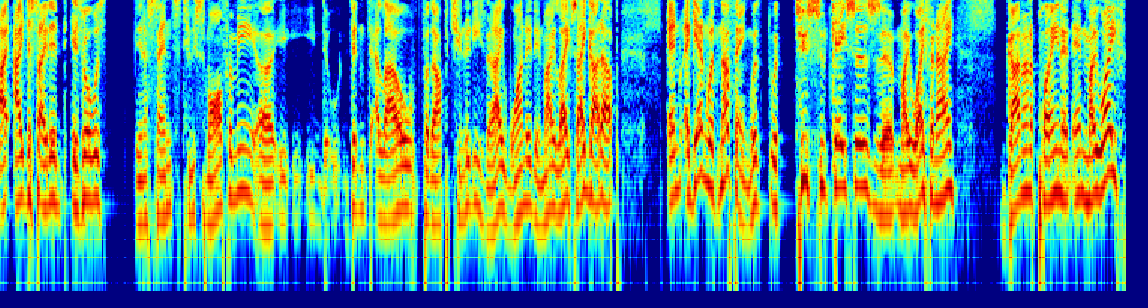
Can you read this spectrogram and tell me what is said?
I, I decided Israel was in a sense, too small for me. Uh, didn't allow for the opportunities that I wanted in my life. So I got up and again with nothing, with, with two suitcases, uh, my wife and I got on a plane and, and my wife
